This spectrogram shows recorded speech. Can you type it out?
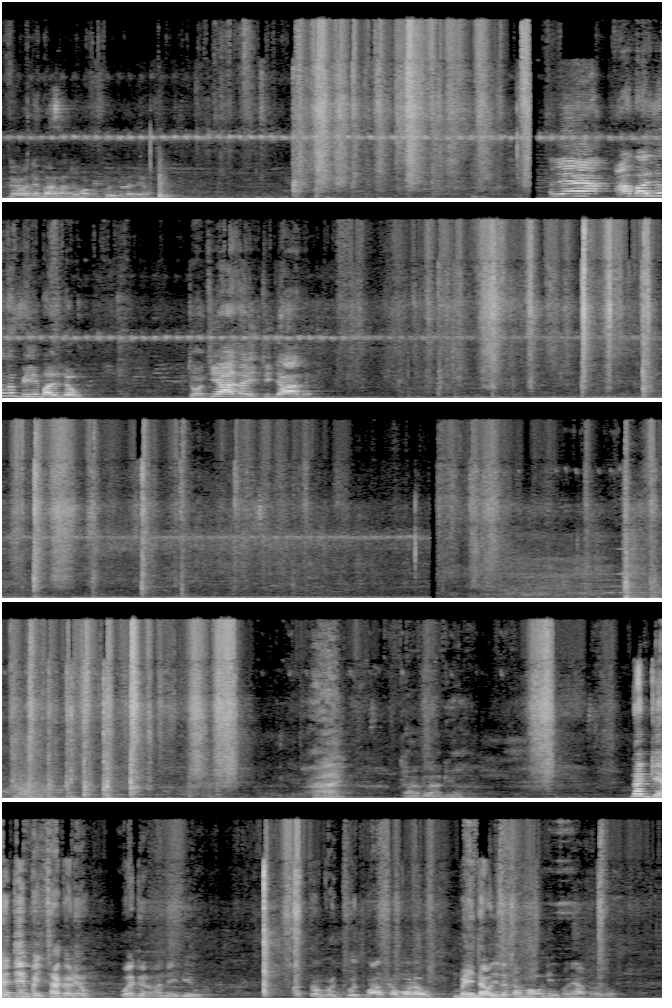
દરવાજા બારવાજો હોકે ખુલ્લો રહ્યો અલે, આ બાજુ જાઉં કે પેલી બાજુ જાઉં? જોથી આ તો એથી જવા દે. થાક લાગ્યો. ના, ઘેર જઈને પૈસા ગણ્યો. કોઈ ગણવા નહીં દેવું. આ તો મજબૂત માલ કમાવડાવું. મહિના સુધી તો કમાવું નહીં પડે આપણે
